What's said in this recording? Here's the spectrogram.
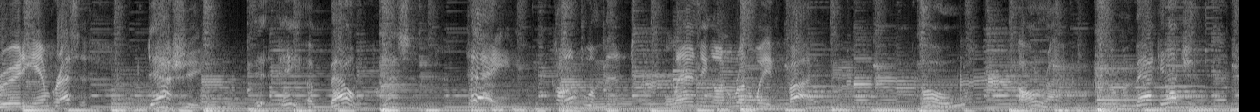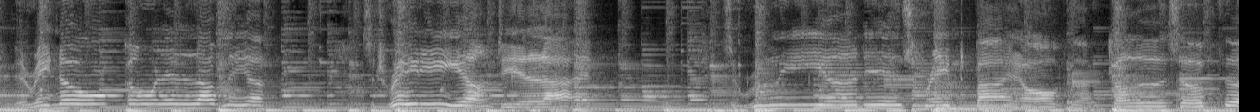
Pretty impressive. Dashing. It ain't about impressive. Hey, compliment. Landing on runway 5. Oh, alright. Coming back at you. There ain't no pony lovelier. Such radiant delight. Cerulean is framed by all the colors of the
